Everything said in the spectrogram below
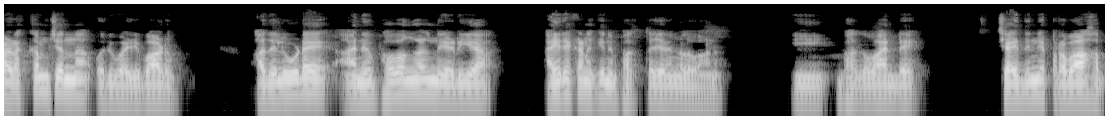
പഴക്കം ചെന്ന ഒരു വഴിപാടും അതിലൂടെ അനുഭവങ്ങൾ നേടിയ ആയിരക്കണക്കിന് ഭക്തജനങ്ങളുമാണ് ഈ ഭഗവാന്റെ ചൈതന്യ പ്രവാഹം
